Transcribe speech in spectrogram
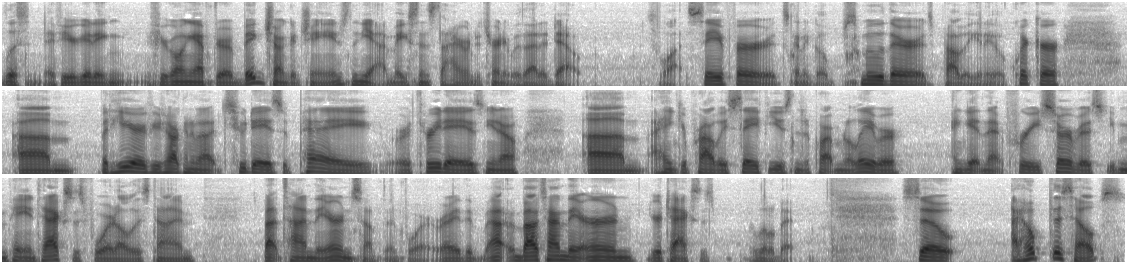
listen, if you're getting if you're going after a big chunk of change, then yeah, it makes sense to hire an attorney without a doubt. It's a lot safer. It's going to go smoother. It's probably going to go quicker. Um, but here, if you're talking about two days of pay or three days, you know, um, I think you're probably safe using the Department of Labor and getting that free service. You've been paying taxes for it all this time. About time they earn something for it, right? About time they earn your taxes a little bit. So I hope this helps.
